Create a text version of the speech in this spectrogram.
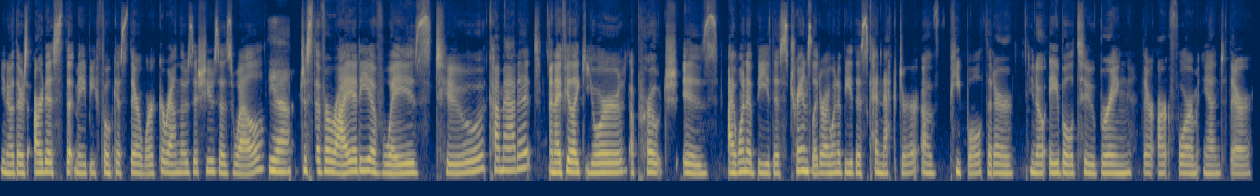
you know, there's artists that maybe focus their work around those issues as well. Yeah. Just the variety of ways to come at it. And I feel like your approach is I want to be this translator, I want to be this connector of people that are you know able to bring their art form and their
